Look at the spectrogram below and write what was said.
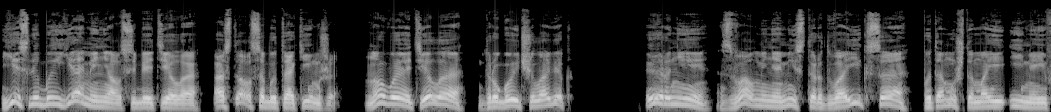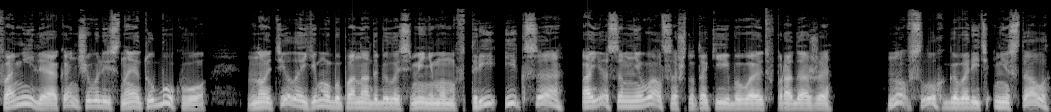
«Если бы я менял себе тело, остался бы таким же. Новое тело — другой человек». Эрни звал меня мистер 2Х, потому что мои имя и фамилия оканчивались на эту букву, но тело ему бы понадобилось минимум в 3 икса, а я сомневался, что такие бывают в продаже. но вслух говорить не стал,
